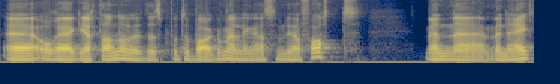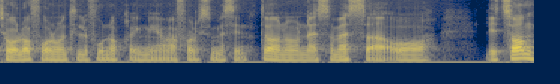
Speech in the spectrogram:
og reagert annerledes på tilbakemeldinger som de har fått. Men, eh, men jeg tåler å få noen telefonoppringninger med folk som er sinte, og noen SMS-er og litt sånn.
